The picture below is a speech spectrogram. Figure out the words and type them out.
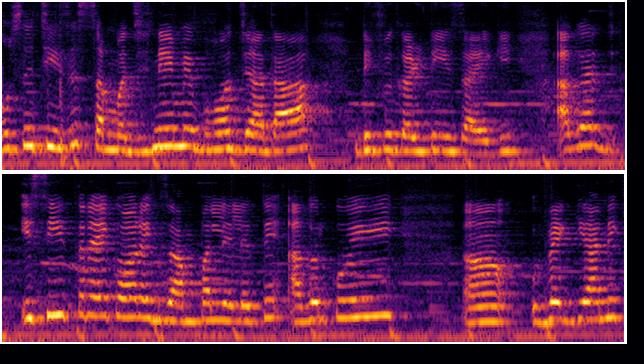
उसे चीज़ें समझने में बहुत ज़्यादा डिफ़िकल्टीज आएगी। अगर इसी तरह एक और एग्जांपल ले लेते हैं, अगर कोई वैज्ञानिक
